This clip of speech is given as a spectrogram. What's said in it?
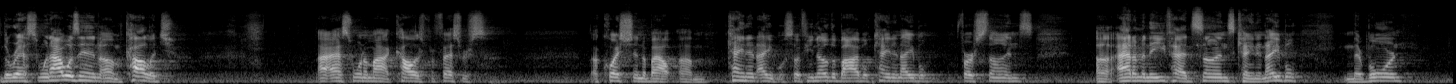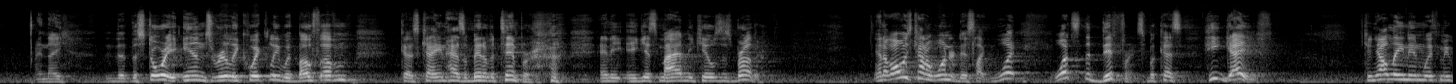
the rest. When I was in um, college, I asked one of my college professors a question about um, Cain and Abel. So if you know the Bible, Cain and Abel, first sons. Uh, Adam and Eve had sons, Cain and Abel, and they're born. And they, the, the story ends really quickly with both of them because Cain has a bit of a temper and he, he gets mad and he kills his brother. And I've always kind of wondered this like, what, what's the difference? Because he gave. Can y'all lean in with me?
